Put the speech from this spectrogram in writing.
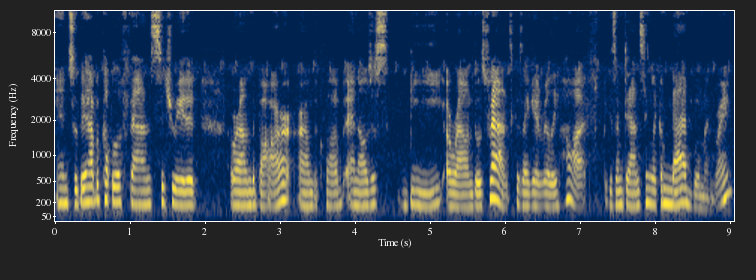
and so they have a couple of fans situated around the bar, around the club, and I'll just be around those fans because I get really hot because I'm dancing like a mad woman, right?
